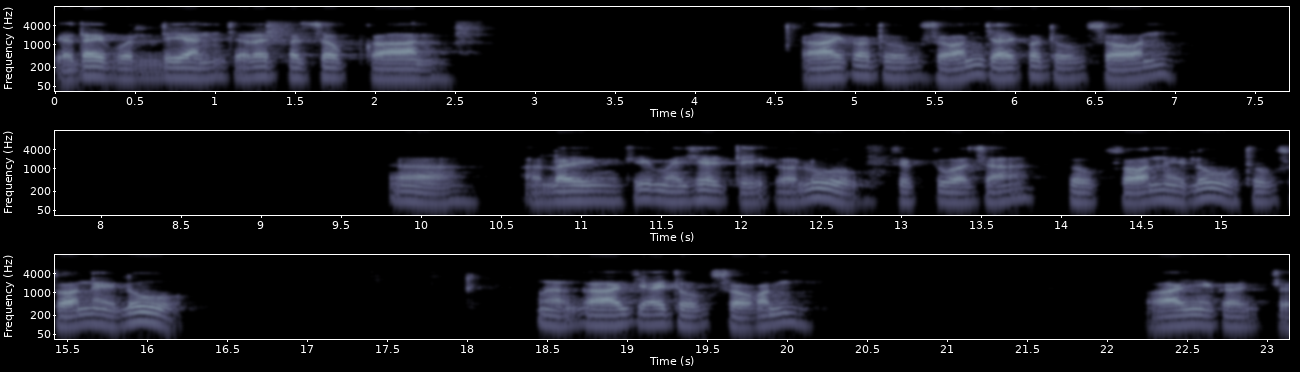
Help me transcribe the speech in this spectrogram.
จะได้บทเรียนจะได้ประสบการณ์กายก็ถูกสอนใจก็ถูกสอนอะไรที่ไม่ใช่ติก็ลูกสึกตัวซะถูกสอนให้ลูกถูกสอนให้ลูกเมื่อกายใจถูกสอนกายนี่ก็จะ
